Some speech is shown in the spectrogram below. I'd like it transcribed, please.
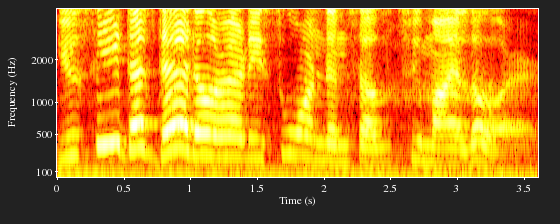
You see, the dead already sworn themselves to my lord.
